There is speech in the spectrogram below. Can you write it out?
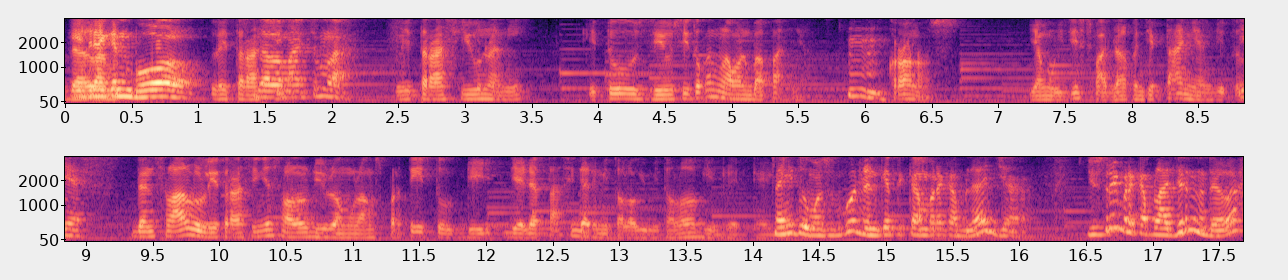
kayak Dragon Ball, literasi. segala macem lah. Literasi Yunani itu Zeus itu kan lawan bapaknya, Hmm. Kronos, yang which is adalah penciptanya gitu. Yes. Dan selalu literasinya selalu diulang-ulang seperti itu, di, diadaptasi dari mitologi-mitologi, bre. Kayak Nah itu maksud gue dan ketika mereka belajar, justru yang mereka pelajarin adalah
